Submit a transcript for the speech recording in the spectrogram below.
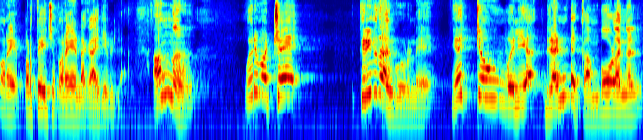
പറയ പ്രത്യേകിച്ച് പറയേണ്ട കാര്യമില്ല. അന്ന് ഒരുപക്ഷെ തിരുവിതാംകൂറിലെ ഏറ്റവും വലിയ രണ്ട് കമ്പോളങ്ങൾ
